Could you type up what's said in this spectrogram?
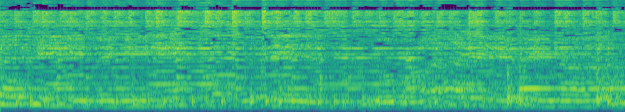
करी नहीं तुम्हारे बिना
